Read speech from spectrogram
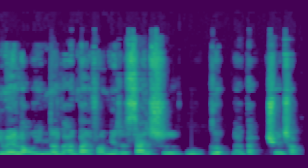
因为老鹰的篮板方面是三十五个篮板全场。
